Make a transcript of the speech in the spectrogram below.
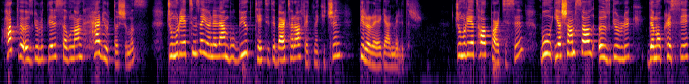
hak ve özgürlükleri savunan her yurttaşımız, Cumhuriyetimize yönelen bu büyük tehdidi bertaraf etmek için bir araya gelmelidir. Cumhuriyet Halk Partisi bu yaşamsal özgürlük, demokrasi,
